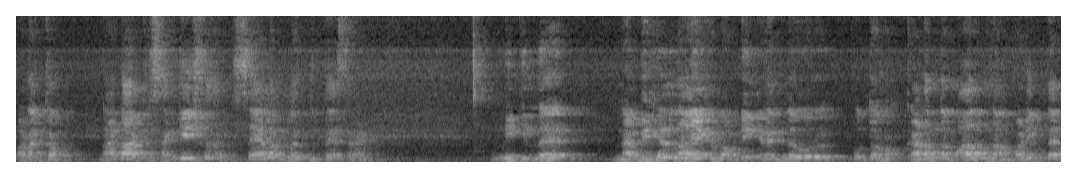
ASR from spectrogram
வணக்கம். நான் டாக்டர் சங்கேஸ்வரன் சேலம்ல இருந்து பேசுறேன். இன்னைக்கு இந்த நபிகள் நாயகம் அப்படிங்கிற இந்த ஒரு புத்தகம் கடந்த மாதம் நான் படித்த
